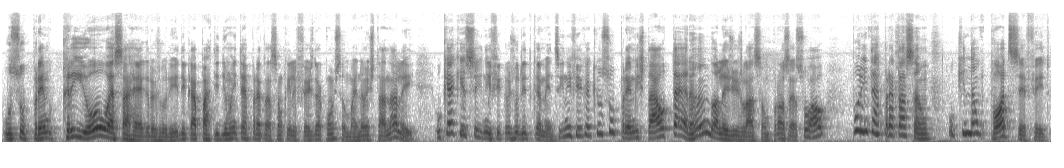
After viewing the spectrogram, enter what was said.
o Supremo criou essa regra jurídica a partir de uma interpretação que ele fez da Constituição, mas não está na lei. O que é que isso significa juridicamente? Significa que o Supremo está alterando a legislação processual por interpretação, o que não pode ser feito.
